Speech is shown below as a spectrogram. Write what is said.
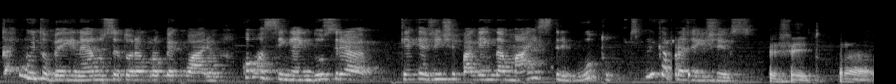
cai muito bem, né, no setor agropecuário. Como assim? A indústria quer que a gente pague ainda mais tributo? Explica para gente isso. Perfeito. Para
